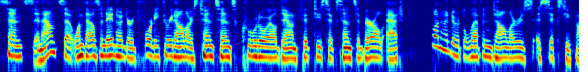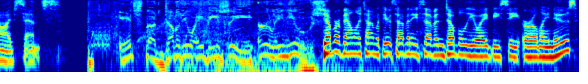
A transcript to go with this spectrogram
cents an ounce at $1,843.10. Crude oil down 56 cents a barrel at $111.65. It's the WABC Early News. Deborah Valentine with your 77 WABC Early News.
